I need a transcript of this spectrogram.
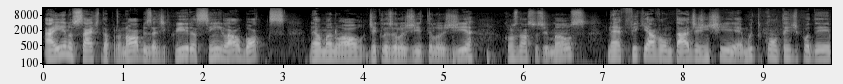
aí no site da Pronobis, adquira sim lá o box, né, o manual de eclesiologia e teologia com os nossos irmãos, né? Fique à vontade, a gente é muito contente de poder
